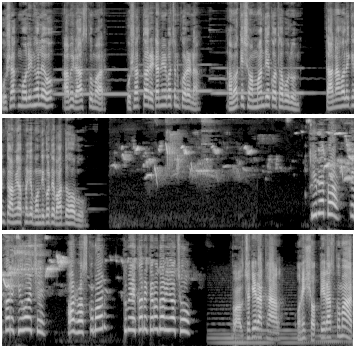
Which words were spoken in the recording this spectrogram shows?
পোশাক মলিন হলেও আমি রাজকুমার। পোশাক তো আর এটা নির্বাচন করে না। আমাকে সম্মান দিয়ে কথা বলুন। তা না হলে কিন্তু আমি আপনাকে বন্দি করতে বাধ্য হব। কি ব্যাপার? এখানে কি হয়েছে? আর রাজকুমার তুমি এখানে কেন দাঁড়িয়ে আছো? বলছো কি রাখাল উনি সত্যি রাজকুমার।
